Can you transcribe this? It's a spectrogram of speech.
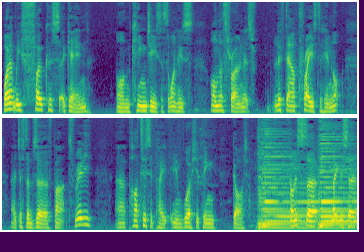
why don't we focus again on King Jesus, the one who's on the throne? Let's lift our praise to him, not uh, just observe, but really uh, participate in worshipping God. Come, let's uh, make this a,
